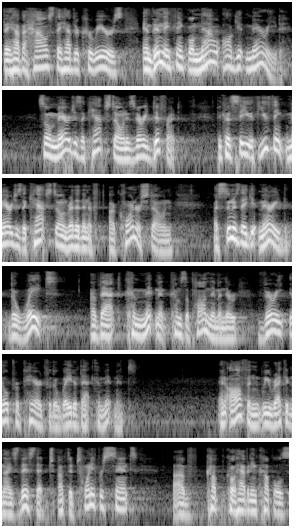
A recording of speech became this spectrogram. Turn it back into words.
They have a house. They have their careers. And then they think, well, now I'll get married. So marriage as a capstone is very different. Because see, if you think marriage is a capstone rather than a, a cornerstone, as soon as they get married, the weight of that commitment comes upon them and they're very ill prepared for the weight of that commitment. And often we recognize this, that up to 20% of cohabiting couples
